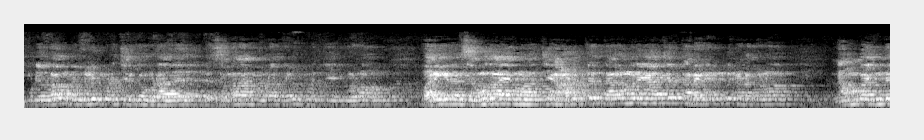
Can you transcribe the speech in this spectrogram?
இப்படியெல்லாம் ஒரு விழுப்புணர்ச்சிருக்க கூடாது. இந்த சமுதாயம் விழுப்புணர்ச்சி இருக்கணும். வருகிற சமுதாயமாச்சு அடுத்த தலைமுறையாச்சும் தலை நடக்கணும். நம்ம இந்த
